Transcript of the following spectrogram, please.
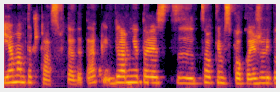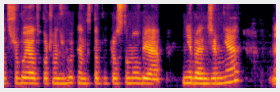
Ja mam też czas wtedy, tak? I dla mnie to jest y, całkiem spoko. Jeżeli potrzebuję odpocząć w weekend, to po prostu mówię, nie będzie mnie. Y,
